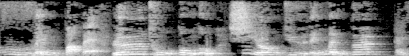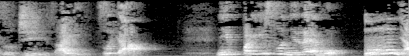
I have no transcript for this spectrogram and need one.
知人不白，乱出公路，戏弄巨人门官，该是吉在之呀！你背死你来母，五年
